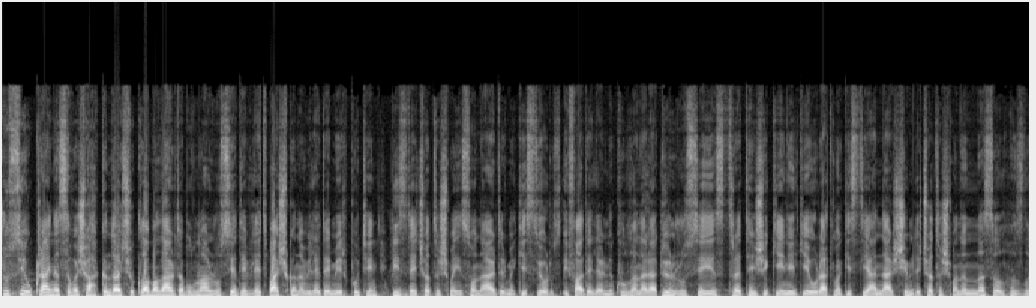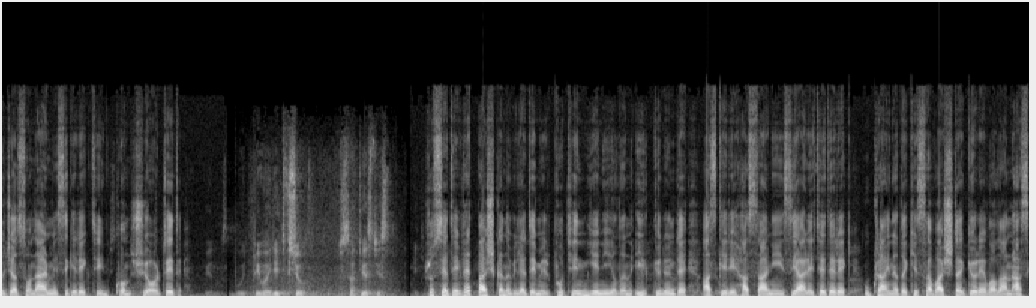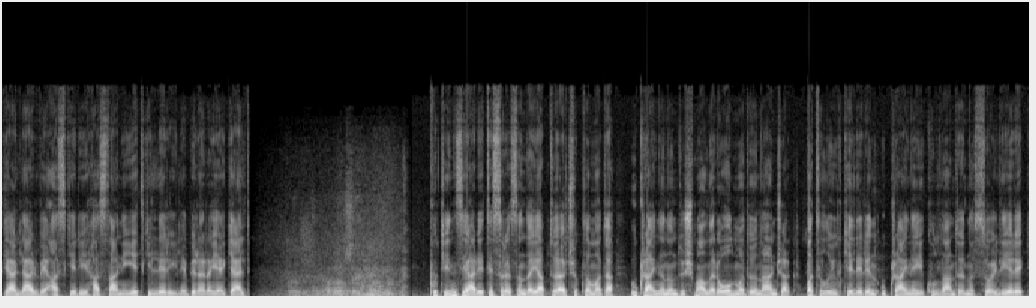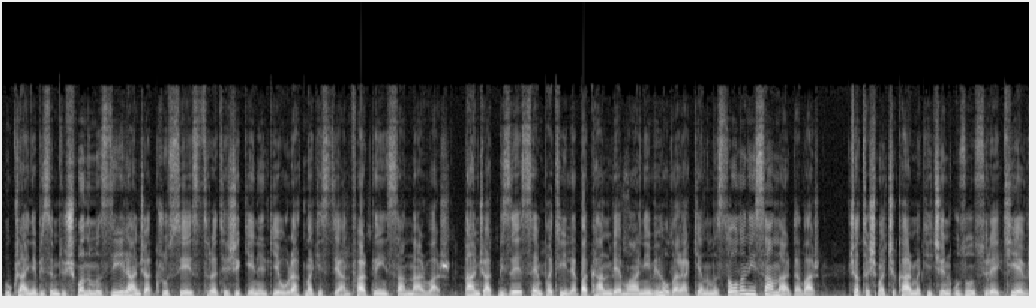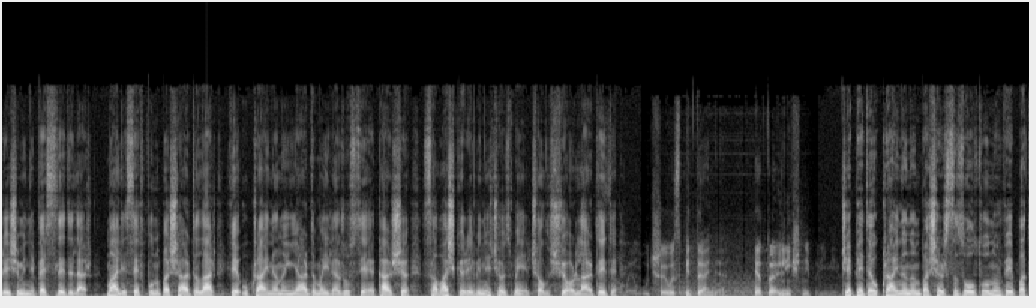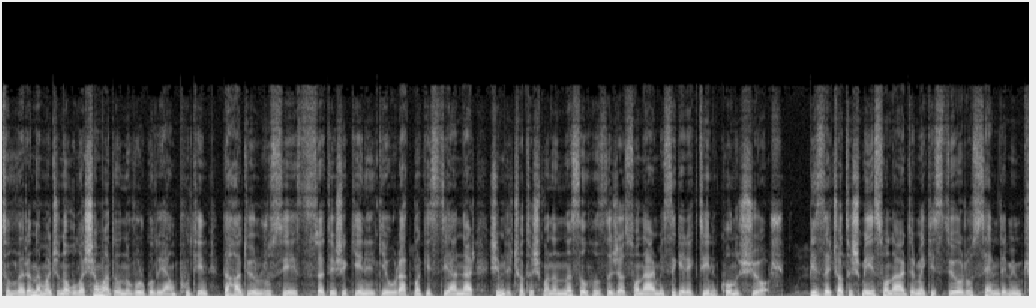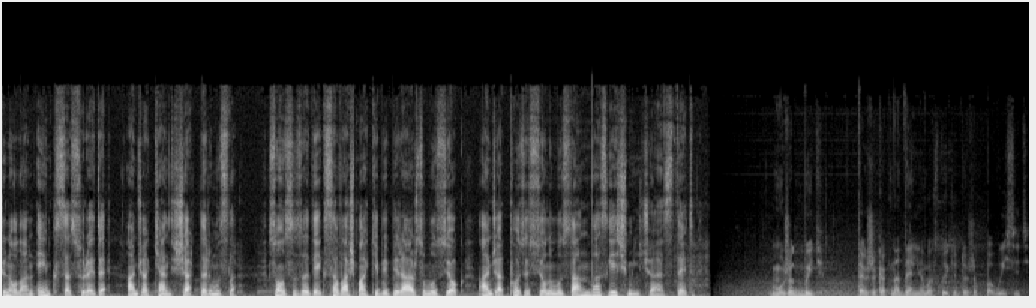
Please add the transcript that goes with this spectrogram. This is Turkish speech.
Rusya-Ukrayna savaşı hakkında açıklamalarda bulunan Rusya Devlet Başkanı Vladimir Putin, biz de çatışmayı sona erdirmek istiyoruz ifadelerini kullanarak dün Rusya'yı stratejik yenilgiye uğratmak isteyenler şimdi çatışmanın nasıl hızlıca sona ermesi gerektiğini konuşuyor dedi. Rusya Devlet Başkanı Vladimir Putin yeni yılın ilk gününde askeri hastaneyi ziyaret ederek Ukrayna'daki savaşta görev alan askerler ve askeri hastane yetkilileriyle bir araya geldi. Putin ziyareti sırasında yaptığı açıklamada Ukrayna'nın düşmanları olmadığını ancak batılı ülkelerin Ukrayna'yı kullandığını söyleyerek Ukrayna bizim düşmanımız değil ancak Rusya'yı stratejik yenilgiye uğratmak isteyen farklı insanlar var. Ancak bize sempatiyle bakan ve manevi olarak yanımızda olan insanlar da var. Çatışma çıkarmak için uzun süre Kiev rejimini beslediler. Maalesef bunu başardılar ve Ukrayna'nın yardımıyla Rusya'ya karşı savaş görevini çözmeye çalışıyorlar dedi. Cephede Ukrayna'nın başarısız olduğunu ve Batılıların amacına ulaşamadığını vurgulayan Putin, daha dün Rusya'yı stratejik yenilgiye uğratmak isteyenler şimdi çatışmanın nasıl hızlıca sona ermesi gerektiğini konuşuyor. Biz de çatışmayı sona erdirmek istiyoruz hem de mümkün olan en kısa sürede ancak kendi şartlarımızla. Sonsuza dek savaşmak gibi bir arzumuz yok ancak pozisyonumuzdan vazgeçmeyeceğiz dedi. Может быть, так же, как на Дальнем Востоке, тоже повысить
